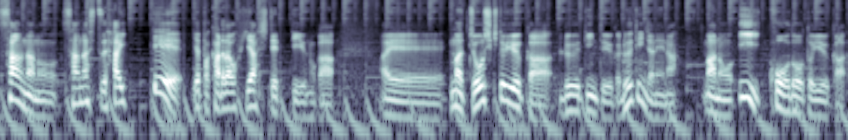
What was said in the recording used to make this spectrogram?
サウナのサウナ室入ってやっぱ体を冷やしてっていうのが、えーまあ、常識というかルーティンというかルーティンじゃねえな、まあ、あのいい行動というか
